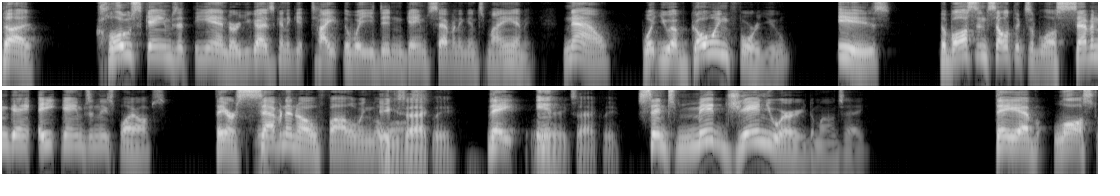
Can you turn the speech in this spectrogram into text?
The close games at the end, are you guys going to get tight the way you did in game seven against Miami? Now, what you have going for you is the Boston Celtics have lost seven game, eight games in these playoffs. They are seven and zero following the loss. Exactly. They Yeah, in, exactly. since mid January, Damonza, they have lost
